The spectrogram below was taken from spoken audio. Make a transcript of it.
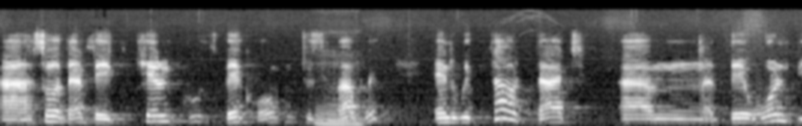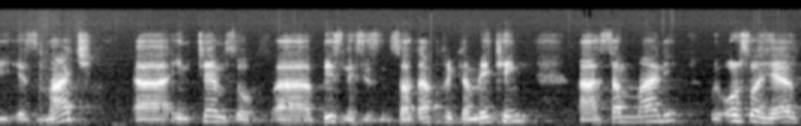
uh, so that they carry goods back home to mm. Zimbabwe. Mm. And without that, um, there won't be as much uh, in terms of uh, businesses in South Africa making uh, some money. We also have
